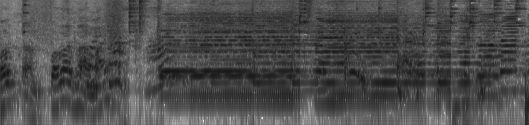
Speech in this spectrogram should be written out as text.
Pode levar mais? Seguro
